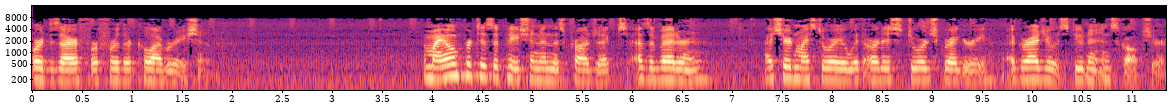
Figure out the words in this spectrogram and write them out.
or desire for further collaboration. In my own participation in this project as a veteran, I shared my story with artist George Gregory, a graduate student in sculpture.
